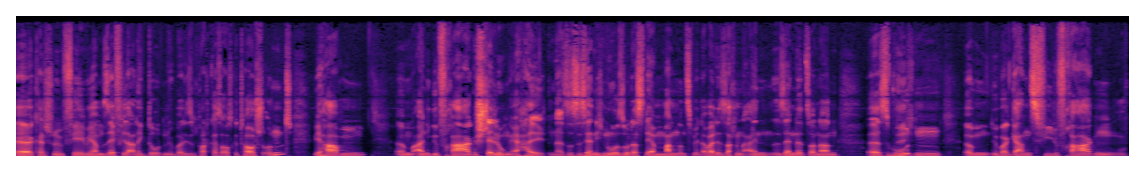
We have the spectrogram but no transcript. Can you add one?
Äh, kann ich nur empfehlen. Wir haben sehr viele Anekdoten über diesen Podcast ausgetauscht und wir haben ähm, einige Fragestellungen erhalten. Also es ist ja nicht nur so, dass der Mann uns mittlerweile Sachen einsendet, sondern äh, es wurden ähm, über ganz viele Fragen.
